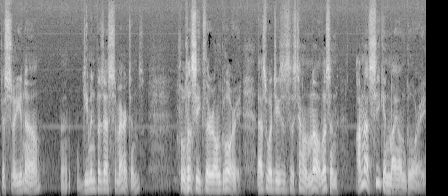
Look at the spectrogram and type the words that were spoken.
Just so you know, right? demon possessed Samaritans will seek their own glory. That's what Jesus is telling them. No, listen, I'm not seeking my own glory.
